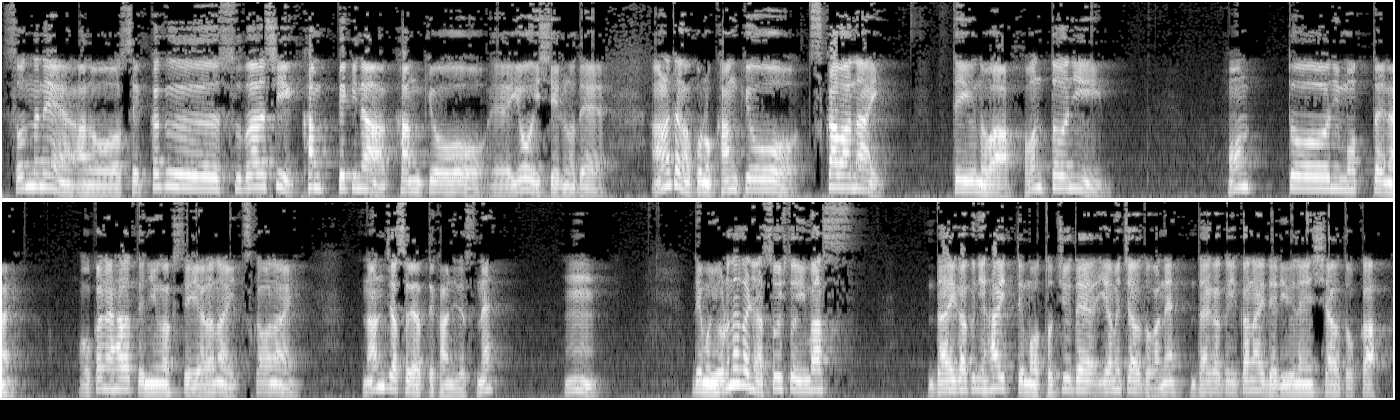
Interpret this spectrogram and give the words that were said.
そんなね、あの、せっかく素晴らしい完璧な環境を、えー、用意しているので、あなたがこの環境を使わないっていうのは本当に、本当にもったいない。お金払って入学してやらない、使わない。なんじゃそりゃって感じですね。うん。でも世の中にはそういう人います。大学に入っても途中で辞めちゃうとかね、大学行かないで留年しちゃうとか、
